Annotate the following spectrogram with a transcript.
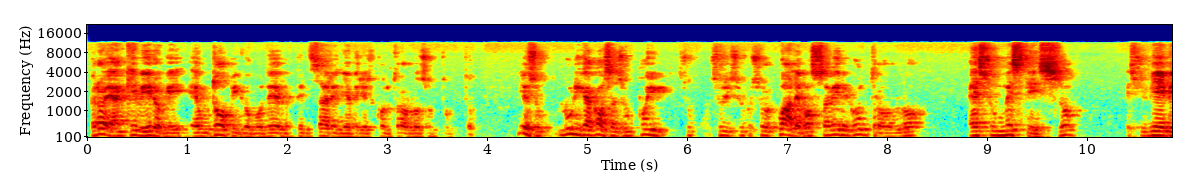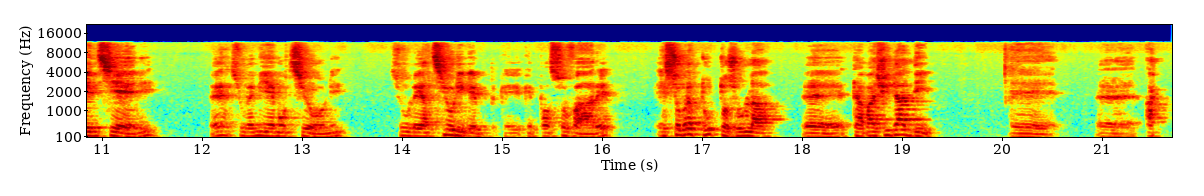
però è anche vero che è utopico poter pensare di avere il controllo su tutto. Io l'unica cosa su cui, su, su, su, sul quale posso avere controllo è su me stesso e sui miei pensieri, eh, sulle mie emozioni, sulle azioni che, che, che posso fare e soprattutto sulla eh, capacità di, eh, eh, a,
